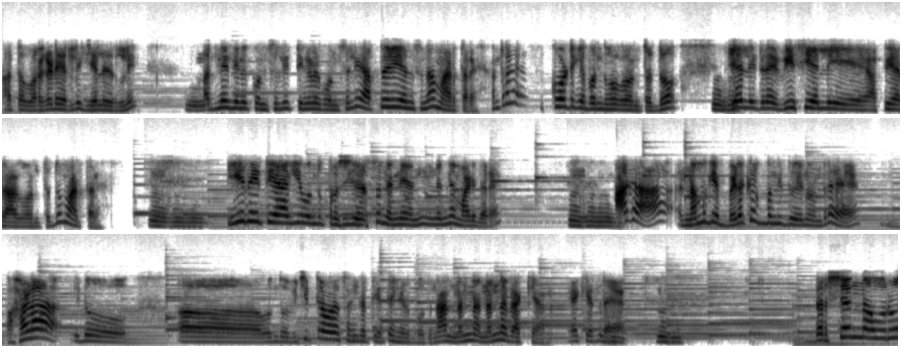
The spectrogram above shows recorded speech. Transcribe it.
ಅಥವಾ ಹೊರಗಡೆ ಇರಲಿ ಜೈಲ್ ಇರಲಿ ಹ್ಮ್. ಹದಿನೈದು ದಿನಕ್ಕೊಂದ್ಸಲಿ ತಿಂಗಳಿಗೆ ಒಂದ್ಸಲಿ ಅಪಿರಿಯನ್ಸ್ನ ಮಾಡ್ತಾರೆ ಅಂದ್ರೆ ಕೋರ್ಟ್ಗೆ ಬಂದು. ಜೈಲ್ ಇದ್ರೆ ವಿ ಸಿ ಅಲ್ಲಿ ಅಪಿಯರ್ ಆಗುವಂತದ್ದು ಮಾಡ್ತಾರೆ. ಈ ರೀತಿಯಾಗಿ ಒಂದು ಪ್ರೊಸೀಜರ್ಸ್ ನಿನ್ನೆ ನಿನ್ನೆ ಮಾಡಿದ್ದಾರೆ. ಆಗ ನಮಗೆ ಬೆಳಕಿಗೆ ಬಂದಿದ್ದು ಏನು ಅಂದ್ರೆ ಬಹಳ ಇದು ಒಂದು ವಿಚಿತ್ರವಾದ ಸಂಗತಿ ಅಂತ ಹೇಳ್ಬೋದು ನಾನು ನನ್ನ ನನ್ನ ವ್ಯಾಖ್ಯಾನ ಯಾಕೆಂದ್ರೆ. ದರ್ಶನ್ ಅವರು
